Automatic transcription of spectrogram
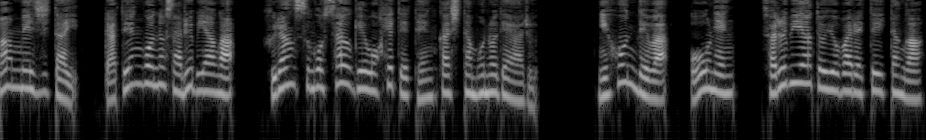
般名自体、ラテン語のサルビアがフランス語サウゲを経て転化したものである。日本では往年サルビアと呼ばれていたが、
